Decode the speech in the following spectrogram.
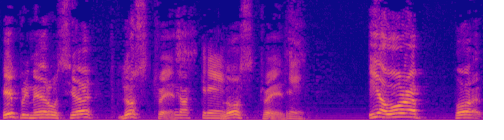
El primero sea los tres. Los tres. Los tres. Tres. Y ahora por...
